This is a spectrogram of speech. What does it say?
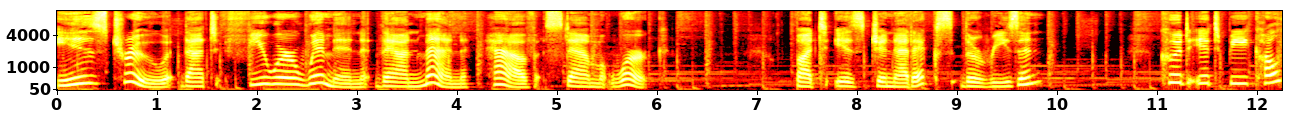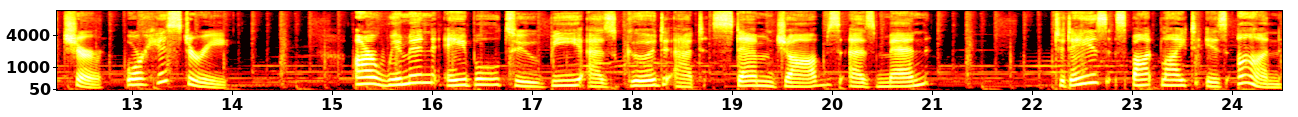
is true that fewer women than men have STEM work. But is genetics the reason? Could it be culture or history are women able to be as good at STEM jobs as men? Today's spotlight is on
